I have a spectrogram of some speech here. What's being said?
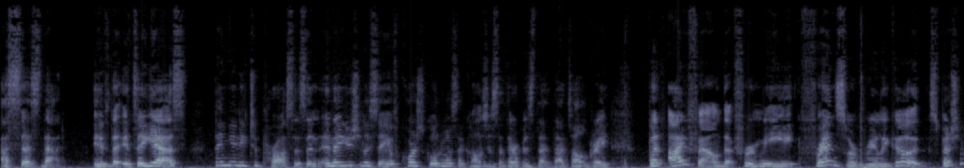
assess that. If the, it's a yes, then you need to process. And, and I usually say, of course, go to a psychologist, a therapist, that, that's all great. But I found that for me, friends were really good, especially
